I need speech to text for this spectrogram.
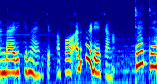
ഉണ്ടായിരിക്കുന്നതായിരിക്കും. അപ്പോൾ അടുത്ത വീഡിയോ കാണാം. ടാറ്റാ!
